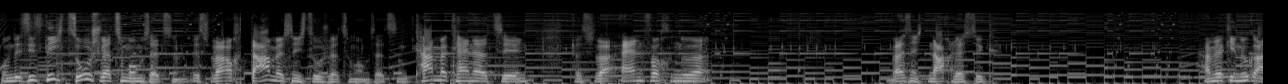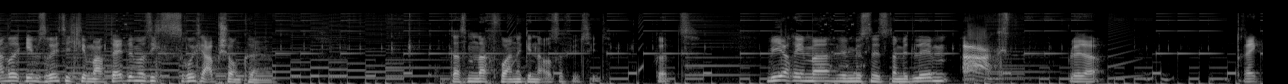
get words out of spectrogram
Und es ist nicht so schwer zum Umsetzen. Es war auch damals nicht so schwer zum Umsetzen. Kann mir keiner erzählen. Das war einfach nur, weiß nicht, nachlässig. Haben ja genug andere Games richtig gemacht. Da hätte man sich ruhig abschauen können. Dass man nach vorne genauso viel sieht. Gott. Wie auch immer, wir müssen jetzt damit leben. Ah, blöder Dreck.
